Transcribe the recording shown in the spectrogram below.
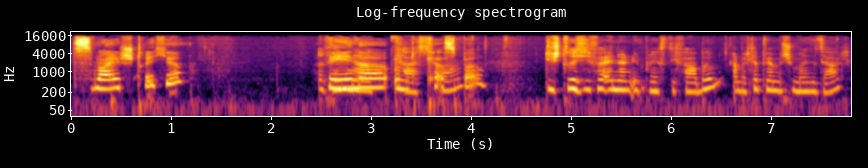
zwei Striche. Rena und Kaspar. Kasper. Die Striche verändern übrigens die Farbe, aber ich glaube, wir haben es schon mal gesagt.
